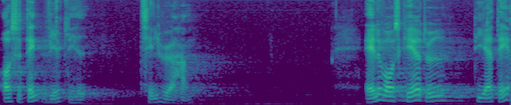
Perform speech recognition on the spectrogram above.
Også den virkelighed tilhører ham. Alle vores kære døde, de er der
